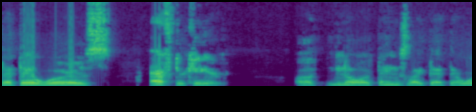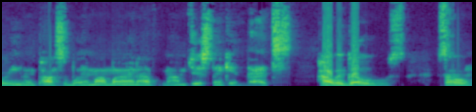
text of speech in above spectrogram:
that there was aftercare, uh, you know, or things like that that were even possible. In my mind, I, I'm just thinking that's how it goes. So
